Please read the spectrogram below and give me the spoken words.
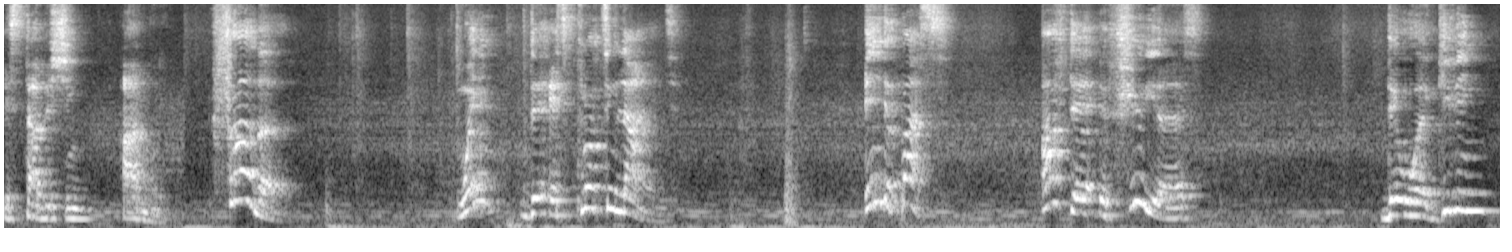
establishing harmony. Further, when the exploiting land in the past, a few years, they were giving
